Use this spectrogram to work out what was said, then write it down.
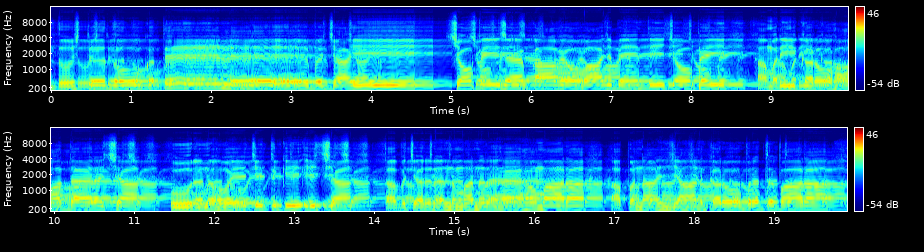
ਦੁਸ਼ਟ ਦੋਖ ਤੇ ਲੈ ਬਚਾਈ ਚੌਪਈ ਸਾਹਿਬ ਕਾਵਿਓ ਬਾਜ ਬੇਨਤੀ ਚੌਪਈ। ਹਮਰੀ ਕਰੋ ਹਾਥ ਦੈ ਰੱਛਾ, ਪੂਰਨ ਹੋਏ ਚਿਤ ਕੀ ਇੱਛਾ। ਤਬ ਚਰਨ ਮਨ ਰਹਿ ਹਮਾਰਾ, ਆਪਣਾ ਜਾਨ ਕਰੋ ਪ੍ਰਤਪਾਰਾ।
